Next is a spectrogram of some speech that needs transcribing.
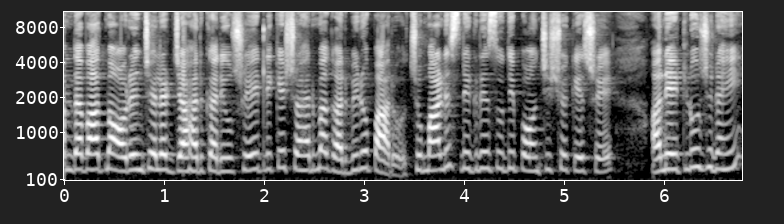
અમદાવાદમાં ઓરેન્જ એલર્ટ જાહેર કર્યું છે, એટલે કે શહેરમાં ગરમીનો પારો ચુમ્માલીસ ડિગ્રી સુધી પહોંચી શકે છે. અને એટલું જ નહીં,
